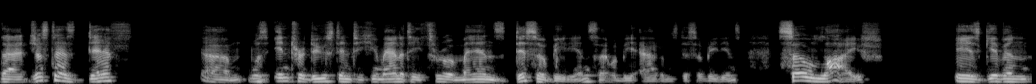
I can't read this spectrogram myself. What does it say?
that just as death um, was introduced into humanity through a man's disobedience, that would be Adam's disobedience, so life is given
